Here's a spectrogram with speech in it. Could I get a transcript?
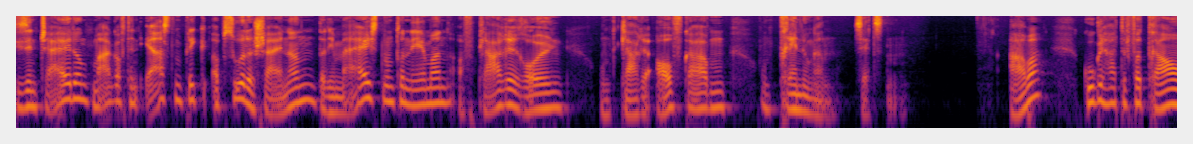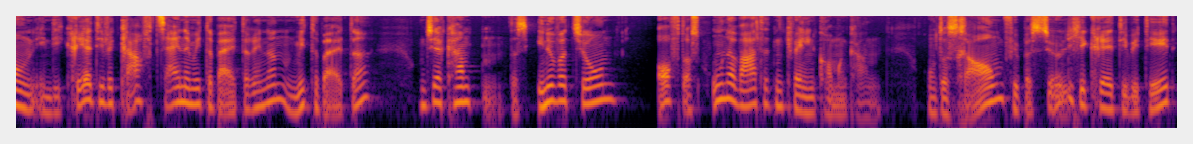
Diese Entscheidung mag auf den ersten Blick absurd erscheinen, da die meisten Unternehmen auf klare Rollen und klare Aufgaben und Trennungen setzten. Aber Google hatte Vertrauen in die kreative Kraft seiner Mitarbeiterinnen und Mitarbeiter und sie erkannten, dass Innovation oft aus unerwarteten Quellen kommen kann und das Raum für persönliche Kreativität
